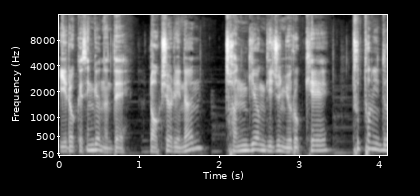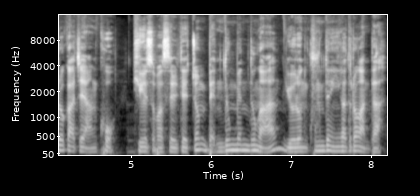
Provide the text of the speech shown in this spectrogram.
이렇게 생겼는데 럭셔리는 전기형 기준 이렇게 투톤이 들어가지 않고 뒤에서 봤을 때 좀 맨둥맨둥한 이런 궁뎅이가 들어간다.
